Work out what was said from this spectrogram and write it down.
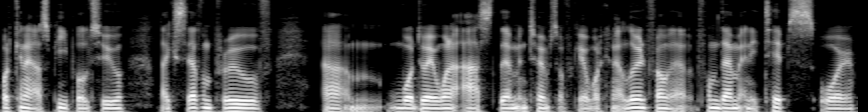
what can i ask people to like self improve um, what do i want to ask them in terms of okay what can i learn from uh, from them? Any tips or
